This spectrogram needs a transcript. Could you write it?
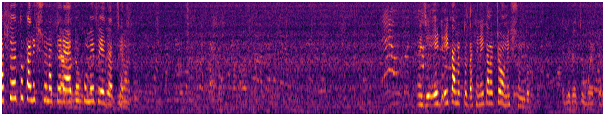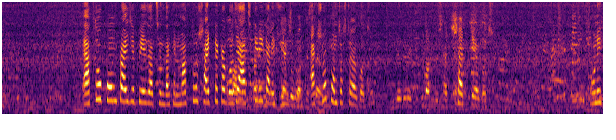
এত এত কালেকশন আপনারা এত কমে পেয়ে যাচ্ছেন। এই যে এই কালারটা দেখেন এই কালারটা অনেক সুন্দর। এত কম প্রাইজে পেয়ে যাচ্ছেন দেখেন মাত্র ষাট টাকা গজে আজকের এই কালেকশনগুলো একশো পঞ্চাশ টাকা। গজ। ষাট টাকা। গজ। অনেক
